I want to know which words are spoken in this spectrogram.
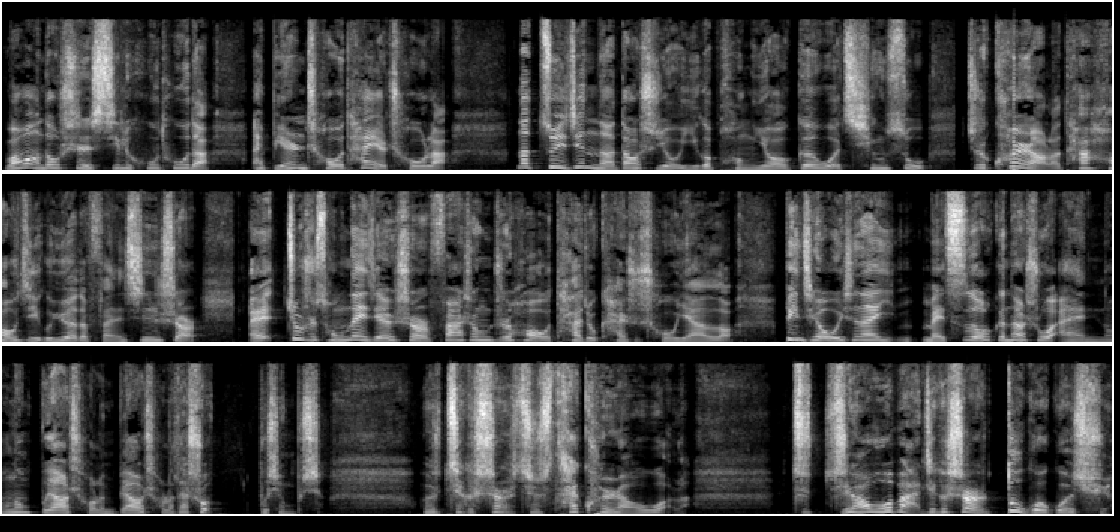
往往都是稀里糊涂的，哎，别人抽他也抽了。那最近呢，倒是有一个朋友跟我倾诉，就是困扰了他好几个月的烦心事儿。哎，就是从那件事儿发生之后，他就开始抽烟了，并且我现在每次都跟他说：“哎，你能不能不要抽了？你不要抽了。”他说：“不行不行。”我说：“这个事儿就是太困扰我了，只只要我把这个事儿度过过去，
